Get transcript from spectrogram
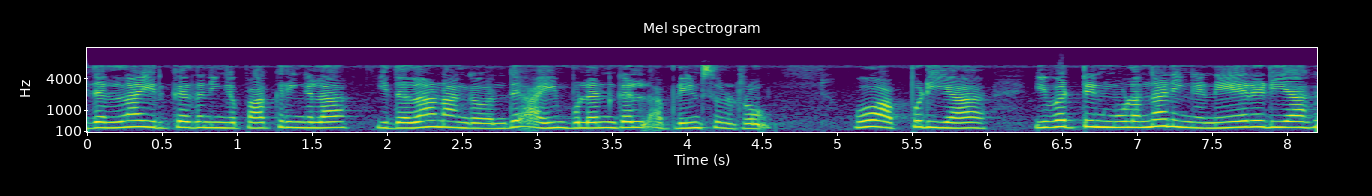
இதெல்லாம் இருக்கிறத நீங்கள் பார்க்குறீங்களா? இதெல்லாம் நாங்கள் வந்து ஐம்புலன்கள் அப்படின்னு சொல்கிறோம் ஓ அப்படியா? இவற்றின் மூலம்தான் நீங்கள் நேரடியாக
